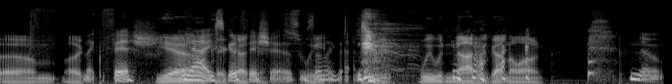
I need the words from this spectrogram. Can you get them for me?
um, like, like Phish. Yeah, yeah. Okay, I used to go gotcha. to Phish shows Sweet. and stuff like that. we would not have gotten along. no,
